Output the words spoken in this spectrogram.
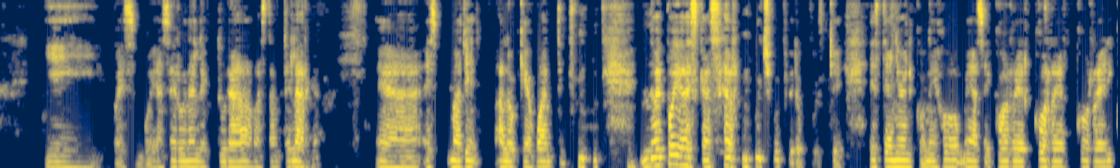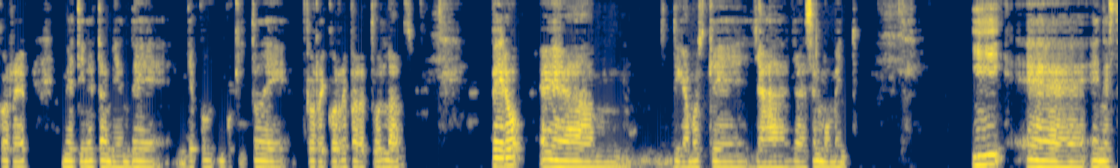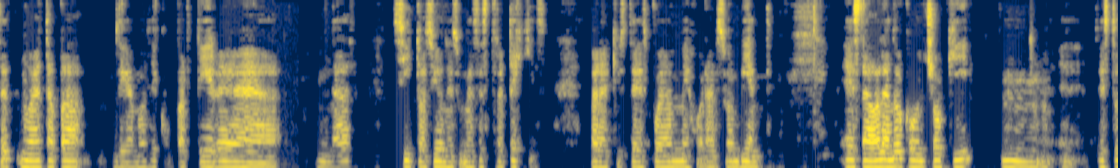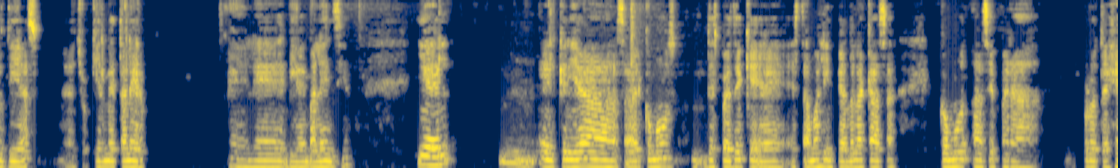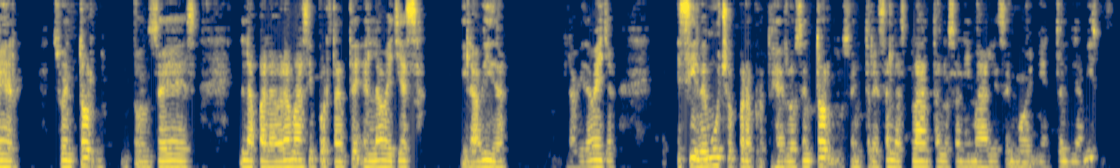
y pues voy a hacer una lectura bastante larga. Eh, es más bien a lo que aguante. no he podido descansar mucho, pero pues que este año el conejo me hace correr, correr, correr y correr. Me tiene también de, de un poquito de corre, corre para todos lados pero eh, digamos que ya, ya es el momento. Y eh, en esta nueva etapa, digamos, de compartir eh, unas situaciones, unas estrategias para que ustedes puedan mejorar su ambiente. Estaba hablando con Chucky mm, estos días, Chucky el metalero, él vive en Valencia, y él él quería saber cómo, después de que estamos limpiando la casa, cómo hace para proteger su entorno. Entonces, la palabra más importante es la belleza y la vida, la vida bella, sirve mucho para proteger los entornos, entre esas las plantas, los animales, el movimiento, el dinamismo.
